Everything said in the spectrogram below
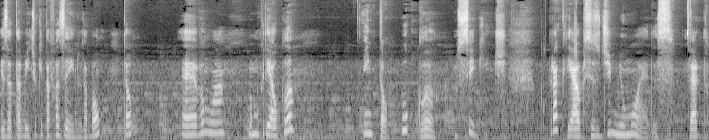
exatamente o que tá fazendo, tá bom? Então, é, vamos lá, vamos criar o clã? Então, o clã é o seguinte, para criar eu preciso de mil moedas, certo?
